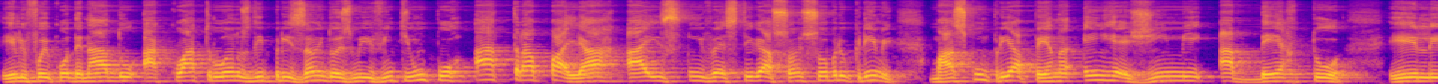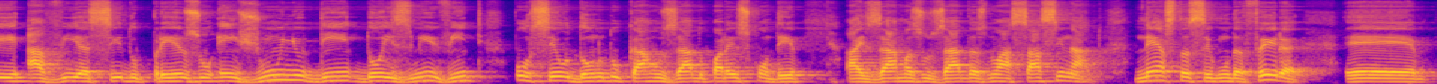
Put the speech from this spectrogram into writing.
Ele foi condenado a quatro anos de prisão em 2021 por atrapalhar as investigações sobre o crime, mas cumpria a pena em regime aberto. Ele havia sido preso em junho de 2020 por ser o dono do carro usado para esconder as armas usadas no assassinato. Nesta segunda-feira, é,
